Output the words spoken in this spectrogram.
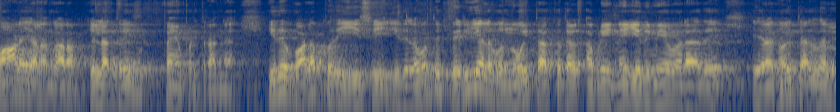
மாலை அலங்காரம் எல்லாத்துலேயும் பயன்படுத்துகிறாங்க இது வளர்ப்பது ஈஸி இதில் வந்து பெரிய அளவு நோய் தாக்குதல் அப்படின்னு எதுவுமே வராது. இதில் நோய் தாக்குதல்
